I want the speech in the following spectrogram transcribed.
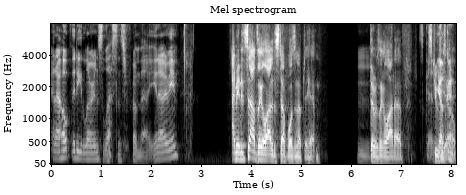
And I hope that he learns lessons from that. You know what I mean? I mean, it sounds like a lot of the stuff wasn't up to him. Hmm, There was like a lot of studio was gonna-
